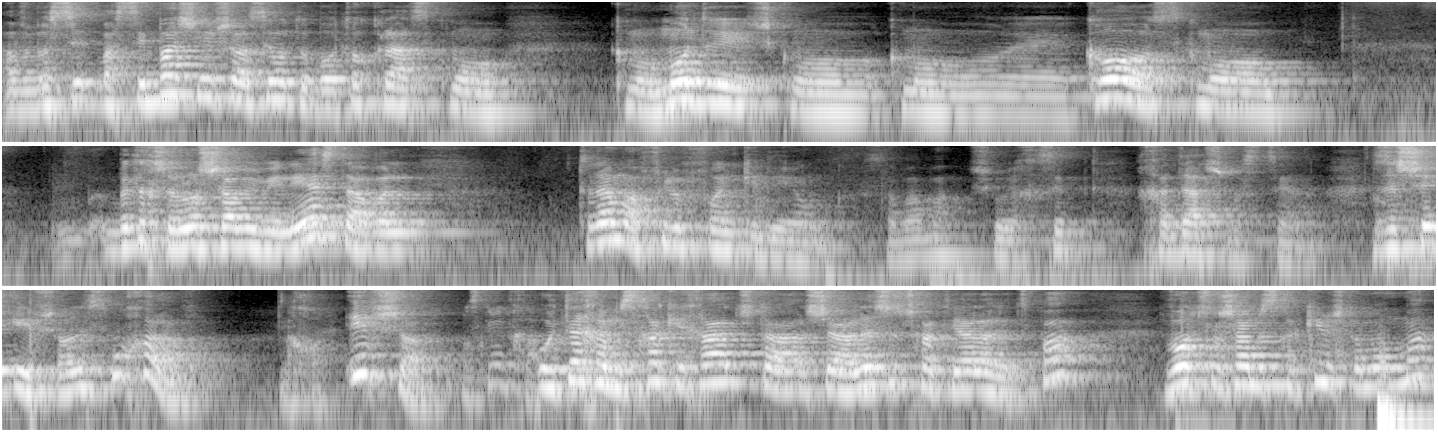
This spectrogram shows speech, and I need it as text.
אבל בס- בסיבה שאי אפשר לשים אותו באותו class כמו, כמו מודריץ', כמו, כמו אה, קרוס, כמו... בטח שלא שווי ואיניאסטה, אבל אתה יודע מה, אפילו פרנקי דה יונג, סבבה? שהוא יחסית חדש בסצנה. זה שאי אפשר לסמוך עליו. נכון. אי אפשר. מסכים איתך. הוא ייתן לך משחק אחד שאתה, שהלסת שלך תהיה על הרצפה, ועוד שלושה משחקים שאתה אומר, מה?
